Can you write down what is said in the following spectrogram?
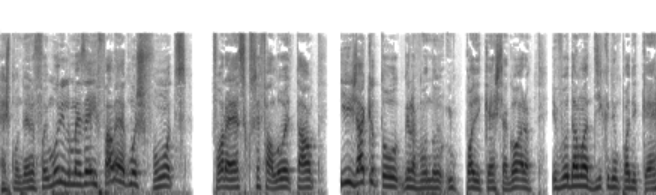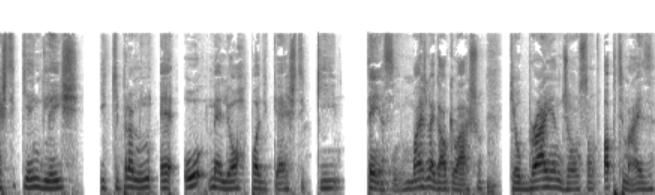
respondendo, foi: Murilo, mas aí fala aí algumas fontes, fora essa que você falou e tal. E já que eu tô gravando em podcast agora, eu vou dar uma dica de um podcast que é em inglês e que para mim é o melhor podcast que tem, assim, o mais legal que eu acho, que é o Brian Johnson Optimize,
